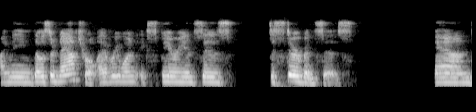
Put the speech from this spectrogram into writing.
I mean, those are natural. Everyone experiences disturbances. And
